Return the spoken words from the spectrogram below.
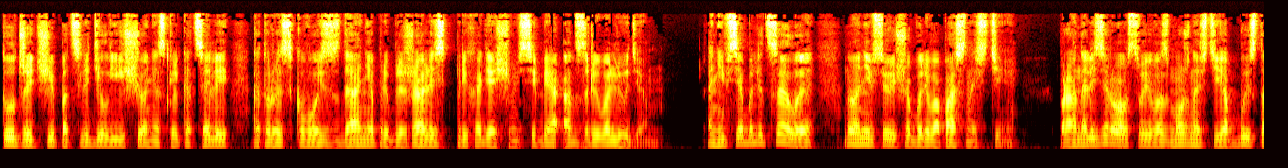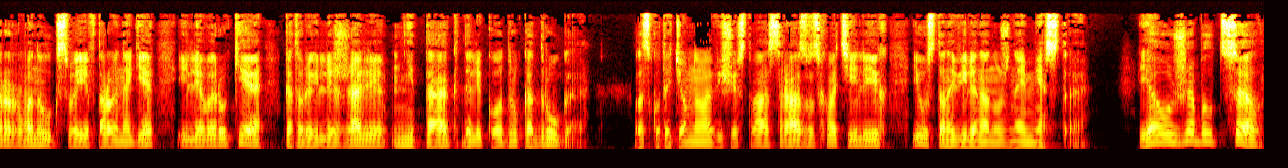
Тут же Чип отследил еще несколько целей, которые сквозь здание приближались к приходящим в себя от взрыва людям. Они все были целые, но они все еще были в опасности. Проанализировав свои возможности, я быстро рванул к своей второй ноге и левой руке, которые лежали не так далеко друг от друга. Лоскуты темного вещества сразу схватили их и установили на нужное место. Я уже был цел.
